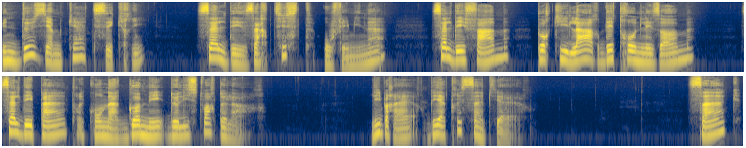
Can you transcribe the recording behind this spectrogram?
une deuxième quête s'écrit, celle des artistes au féminin, celle des femmes pour qui l'art détrône les hommes, celle des peintres qu'on a gommés de l'histoire de l'art. Libraire Béatrice Saint-Pierre. 5.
